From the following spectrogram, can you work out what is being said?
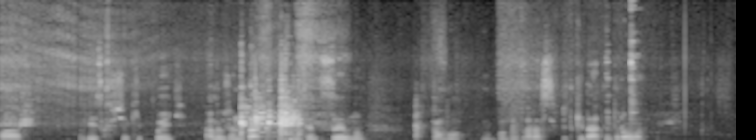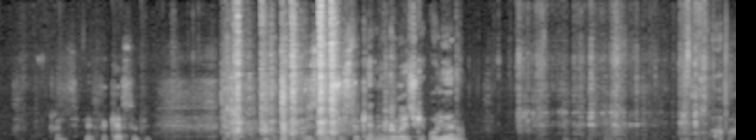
пар, віск ще кипить, але вже не так інтенсивно. Тому буду зараз підкидати дрова. В принципі, таке собі. Візьму щось таке невеличке поліно. Опа.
